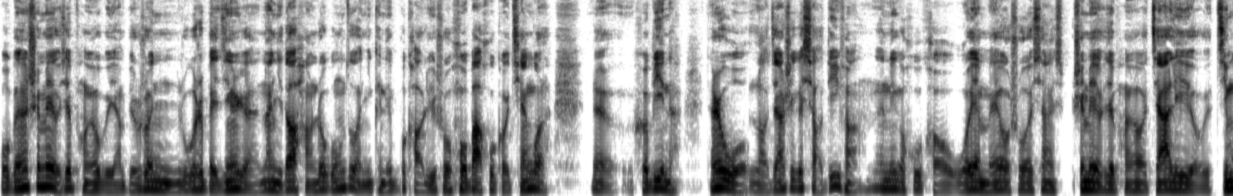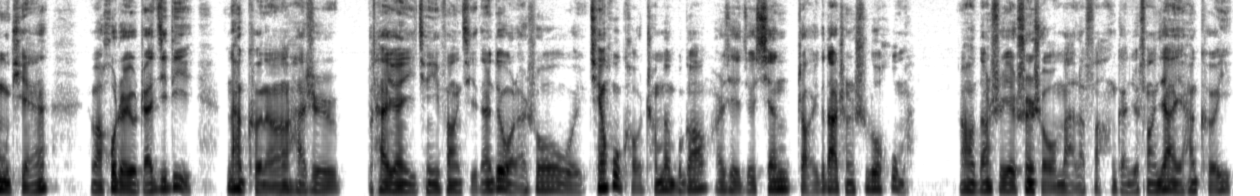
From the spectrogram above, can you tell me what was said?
我跟身边有些朋友不一样，比如说你如果是北京人，那你到杭州工作，你肯定不考虑说我把户口迁过来，那何必呢？但是我老家是一个小地方，那那个户口我也没有说像身边有些朋友家里有几亩田，是吧？或者有宅基地，那可能还是不太愿意轻易放弃。但是对我来说，我迁户口成本不高，而且就先找一个大城市落户嘛。然后当时也顺手买了房，感觉房价也还可以。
